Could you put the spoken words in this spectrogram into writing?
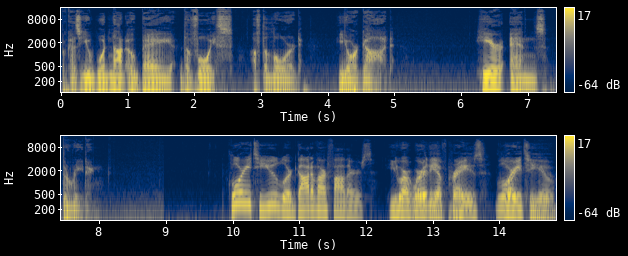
because you would not obey the voice of the Lord your God. Here ends the reading. Glory to you, Lord God of our fathers. You are worthy of praise. Glory to you.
